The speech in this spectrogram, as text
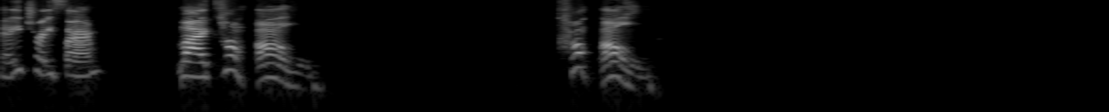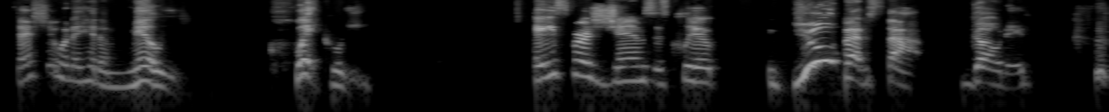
Hey, Tracer. Like, come on. Come on. That shit would have hit a milli quickly. Ace versus Gems is clear. You better stop, goaded. but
